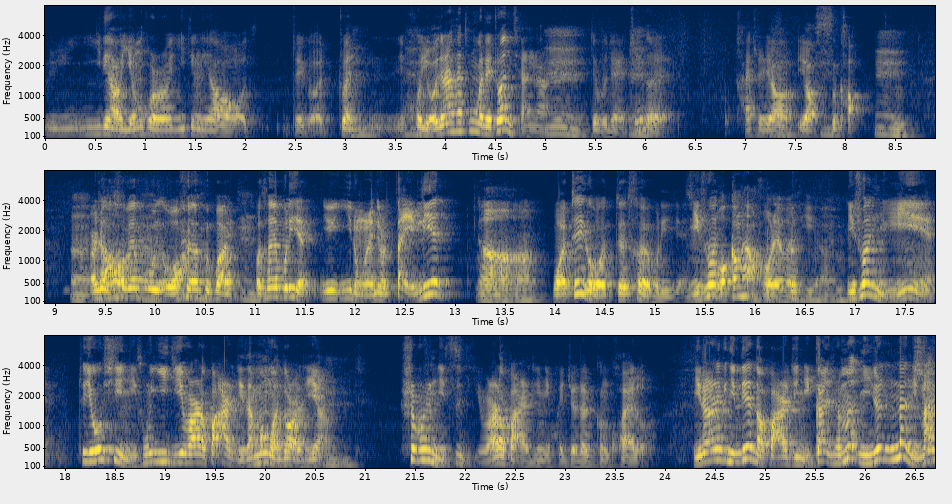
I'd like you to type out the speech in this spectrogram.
嗯一定要赢，或者说一定要这个赚，或有的人还通过这赚钱呢，嗯对不对？这个还是要要思考。嗯嗯，而且我特别不，我 不好意思嗯，我特别不理解一一种人就是代练。啊啊我这个我就特别不理解。你说，我刚想说这个问题，嗯 你说你这游戏你从一级玩到八十级，咱甭管多少级啊，嗯是不是你自己玩到八十级你会觉得更快乐？你让人给你练到八十级，你干什么？你就那你想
